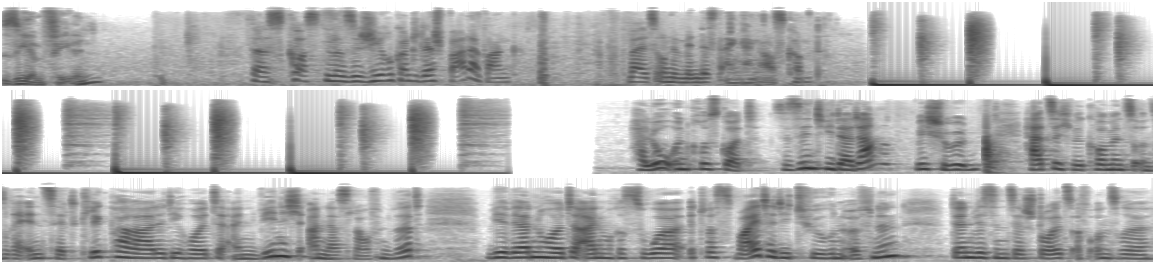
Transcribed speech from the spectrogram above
Sie empfehlen? Das kostenlose Girokonto der Sparda Bank, weil es ohne Mindesteingang auskommt. Hallo und grüß Gott. Sie sind wieder da? Wie schön. Herzlich willkommen zu unserer NZ-Klickparade, die heute ein wenig anders laufen wird. Wir werden heute einem Ressort etwas weiter die Türen öffnen, denn wir sind sehr stolz auf unsere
